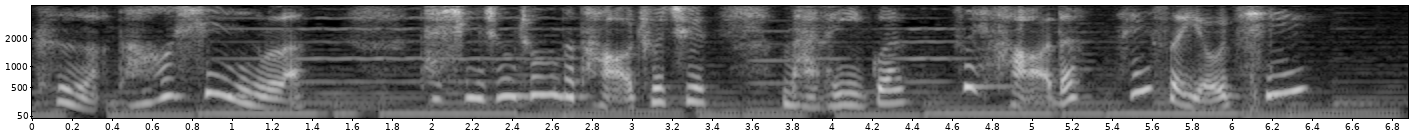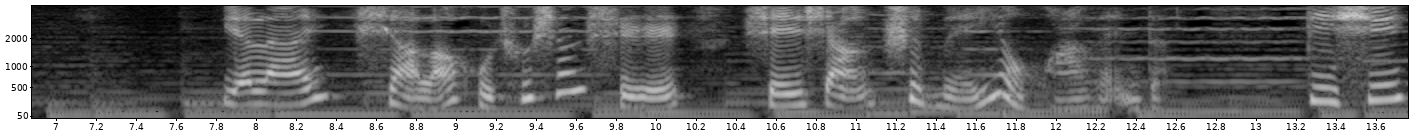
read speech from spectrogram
可高兴了，他兴冲冲地跑出去买了一罐最好的黑色油漆。原来小老虎出生时身上是没有花纹的，必须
